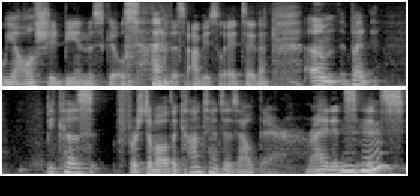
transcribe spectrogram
we all should be in the skills side of this. Obviously, I'd say that. Um, but because first of all, the content is out there, right? It's mm-hmm. it's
